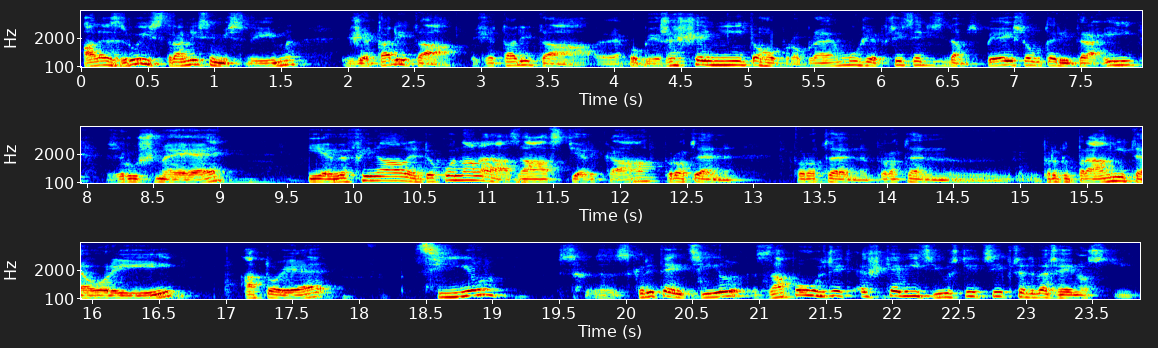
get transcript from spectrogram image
Ale z druhé strany si myslím, že tady ta, že tady ta jakoby řešení toho problému, že přísedící tam spějí, jsou tedy drahý, zrušme je, je ve finále dokonalá zástěrka pro, ten, pro, ten, pro, ten, pro tu právní teorii, a to je cíl, skrytý cíl, zapouřit ještě víc justici před veřejností.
